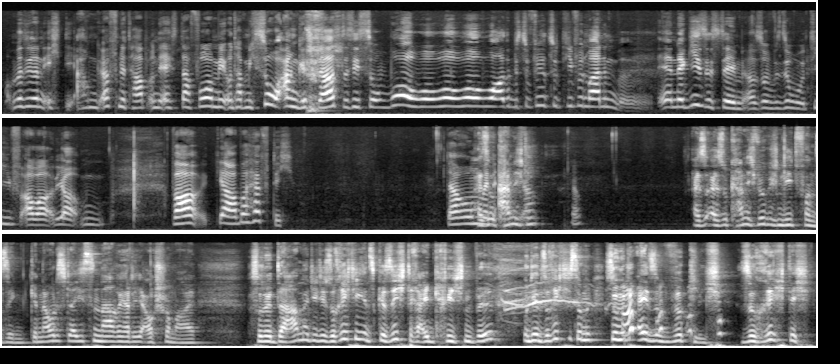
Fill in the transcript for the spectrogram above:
Und dann ich die Augen geöffnet habe und er ist da vor mir und hat mich so angestarrt, dass ich so, wow, wow, wow, wow, wow, du bist so viel zu tief in meinem äh, Energiesystem. Also sowieso tief, aber ja, hm. war, ja, aber heftig. Darum, also kann ich, ja, also, also kann ich wirklich ein Lied von singen. Genau das gleiche Szenario hatte ich auch schon mal so eine Dame, die dir so richtig ins Gesicht reinkriechen will und den so richtig so mit, so mit, also wirklich, so richtig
